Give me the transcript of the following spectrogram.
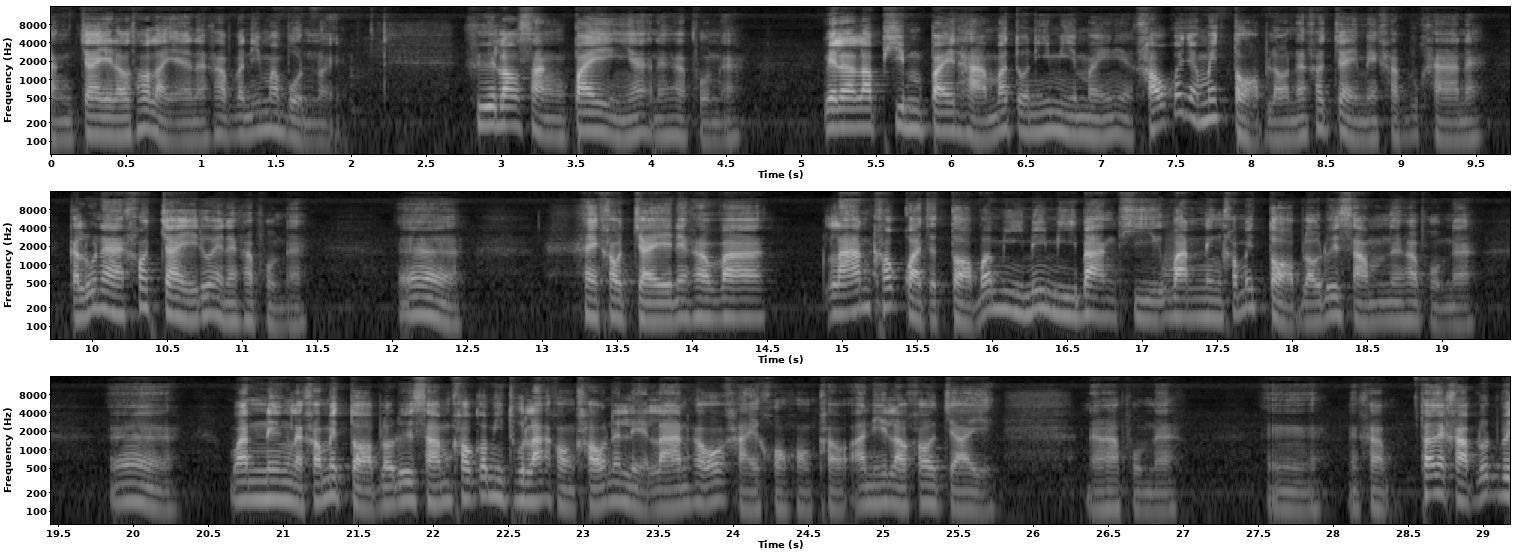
ดั่งใจเราเท่าไหร่นะครับ วันนี้มาบ่นหน่อย คือเราสั่งไปอย่างเงี้ยนะครับผมนะเวลาเราพิมพ์ไปถามว่าตัวนี้มีไหมเนี่ยเขาก็ยังไม่ตอบเรานะเข้าใจไหมครับ ลูกค้านะกรุณาเข้าใจด้วยนะครับ ผมนะ เออ ให้เข้าใจนะครับว่าร้านเขากว่าจะตอบว่ามีไม่มีบางทีวันหนึ่งเขาไม่ตอบเราด้วยซ้ำนะครับ ผมนะ เออ วันหนึ่งแหละเขาไม่ตอบเราด้วยซ้ำเขาก็มีธุระของเขานั่นแหละร้านเขาก็ขายของของเขา อันนี้เราเข้าใจนะครับผมนะเออนะครับ ถ้าจะขับรถไป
